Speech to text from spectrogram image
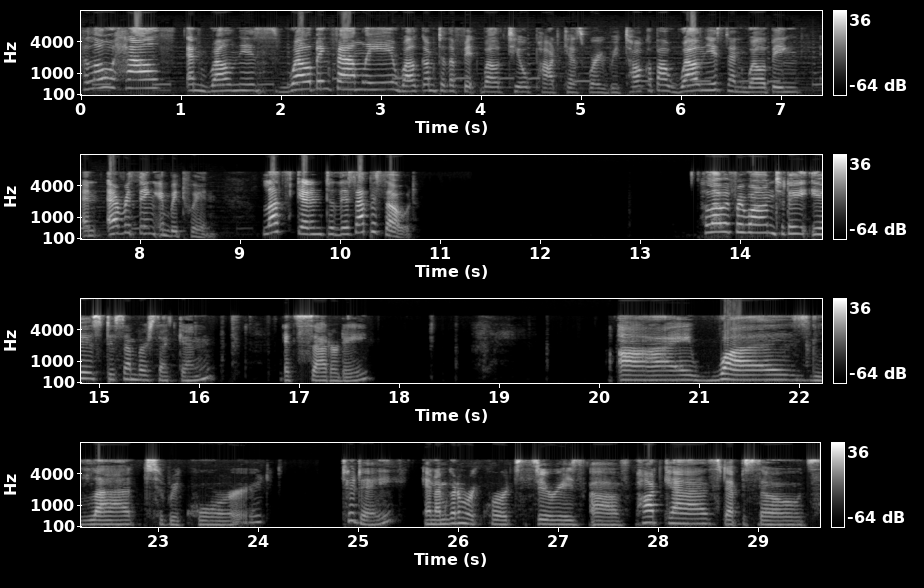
Hello, health and wellness, well-being family. Welcome to the Fit Well Teal podcast, where we talk about wellness and well-being and everything in between. Let's get into this episode. Hello, everyone. Today is December 2nd. It's Saturday. I was led to record today, and I'm going to record a series of podcast episodes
